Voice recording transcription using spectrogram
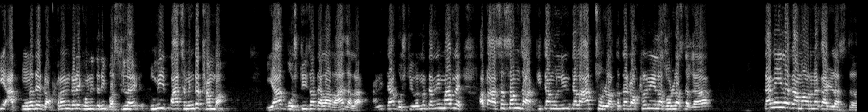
की आतमध्ये डॉक्टरांकडे कोणीतरी बसलंय. तुम्ही पाच मिनिटं थांबा. या गोष्टीचा त्याला राग आला आणि त्या गोष्टीवरनं त्यांनी मारलंय. आता असं समजा की त्या मुलीने त्याला आत सोडला तर त्या डॉक्टरने हिला सोडलं असतं का? त्याने हिला कामावरनं काढलं असतं.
